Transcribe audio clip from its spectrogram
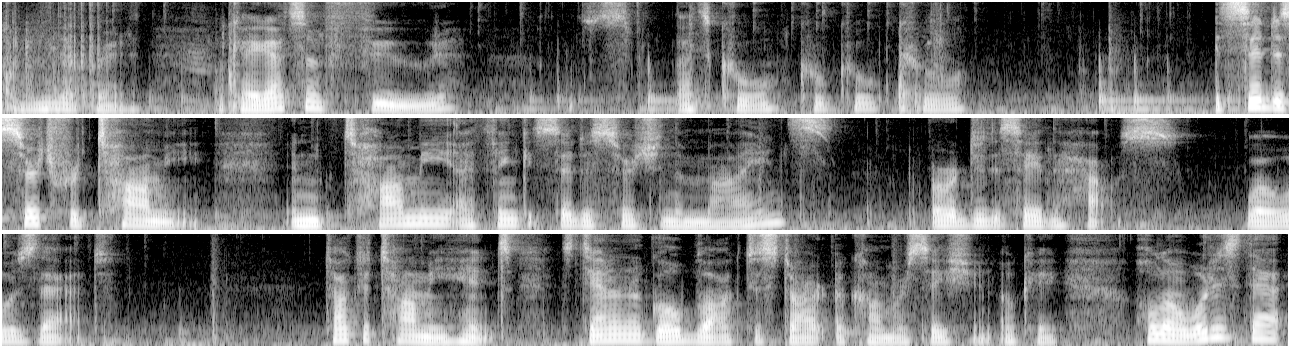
Give me that bread. Okay, I got some food. That's cool, cool, cool, cool. It said to search for Tommy. And Tommy, I think it said to search in the mines? Or did it say in the house? Well, what was that? Talk to Tommy. Hint. Stand on a gold block to start a conversation. Okay. Hold on. What is that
